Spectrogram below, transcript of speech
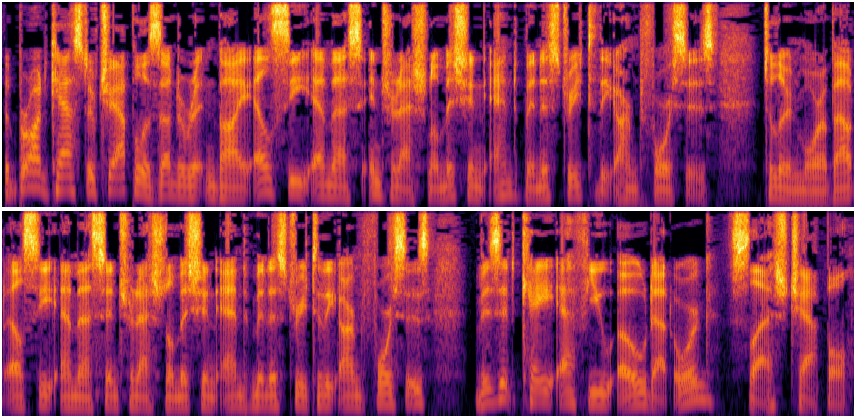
The broadcast of Chapel is underwritten by LCMS International Mission and Ministry to the Armed Forces. To learn more about LCMS International Mission and Ministry to the Armed Forces, visit kfuo.org/chapel.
